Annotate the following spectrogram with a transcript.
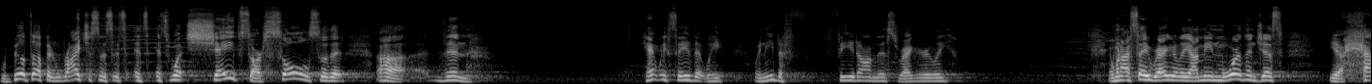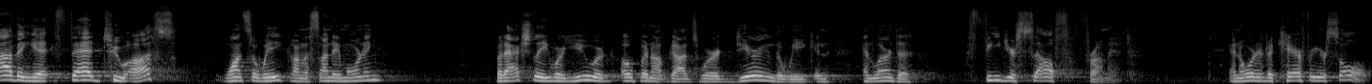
we're, built up in righteousness, it's, it's, it's, what shapes our souls so that uh, then can't we see that we, we need to f- feed on this regularly? And when I say regularly, I mean more than just you know, having it fed to us once a week on a Sunday morning but actually where you would open up God's word during the week and, and learn to feed yourself from it in order to care for your soul,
